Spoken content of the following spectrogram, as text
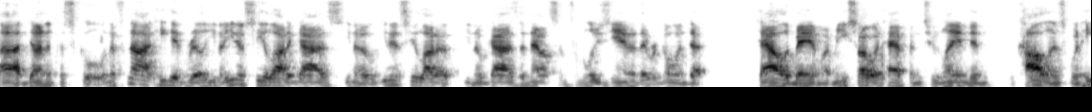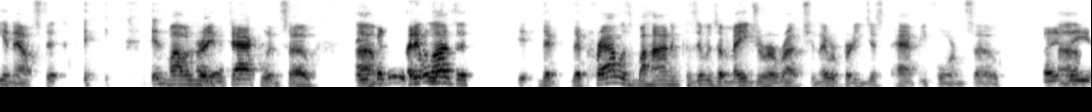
uh, done at the school. And if not, he didn't really, you know, you didn't see a lot of guys, you know, you didn't see a lot of, you know, guys announcing from Louisiana they were going to, to Alabama. I mean, you saw what happened to Landon Collins when he announced it. His mom was ready to tackle him. So, um, but it was a, it, the the crowd was behind him because it was a major eruption. They were pretty just happy for him. So, um, the,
